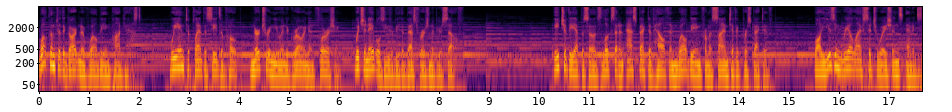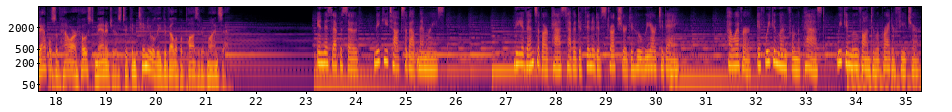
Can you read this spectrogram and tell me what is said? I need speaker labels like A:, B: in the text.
A: Welcome to the Garden of Wellbeing podcast. We aim to plant the seeds of hope, nurturing you into growing and flourishing, which enables you to be the best version of yourself. Each of the episodes looks at an aspect of health and well being from a scientific perspective, while using real life situations and examples of how our host manages to continually develop a positive mindset.
B: In this episode, Mickey talks about memories. The events of our past have a definitive structure to who we are today. However, if we can learn from the past, we can move on to a brighter future.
